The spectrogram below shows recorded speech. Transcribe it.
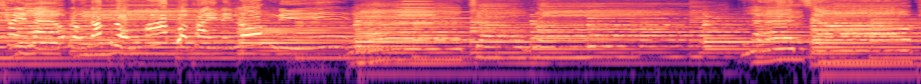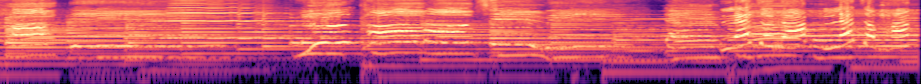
ใช่แล้วเราดำรงมากกว่าใครในโลกนี้ และจะรักและจะพักดีลูกขอมอบชีวิตและจะรักและจะพัก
